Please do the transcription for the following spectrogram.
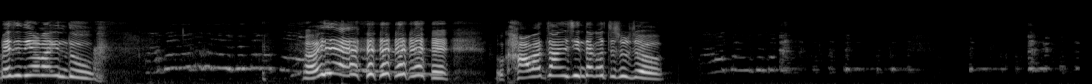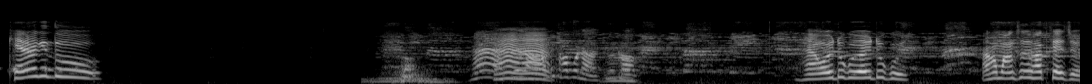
বেশি দিও না কিন্তু। যে। ও খাবার চান চিন্তা করছে সূর্য। খেয়ে নেবে কিন্তু। হ্যাঁ হ্যাঁ, হ্যাঁ। হ্যাঁ ওইটুকুই ওইটুকুই। এখন মাংস ভাত খেয়েছো?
